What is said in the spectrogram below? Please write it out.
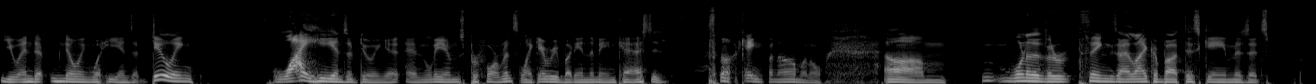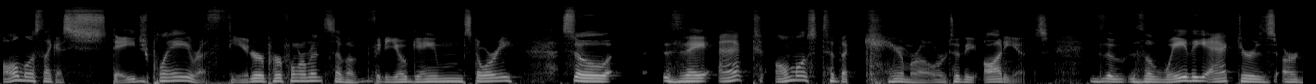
you end up knowing what he ends up doing, why he ends up doing it, and Liam's performance, like everybody in the main cast, is fucking phenomenal. Um, one of the things I like about this game is it's almost like a stage play or a theater performance of a video game story. So they act almost to the camera or to the audience. The the way the actors are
